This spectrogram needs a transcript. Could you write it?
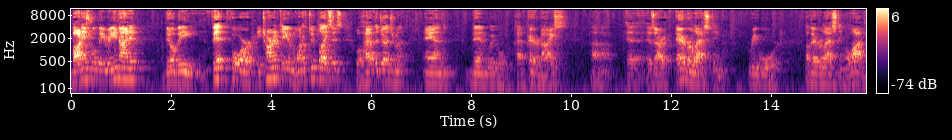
bodies will be reunited. They'll be fit for eternity in one of two places. We'll have the judgment, and then we will have paradise uh, as our everlasting reward of everlasting life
